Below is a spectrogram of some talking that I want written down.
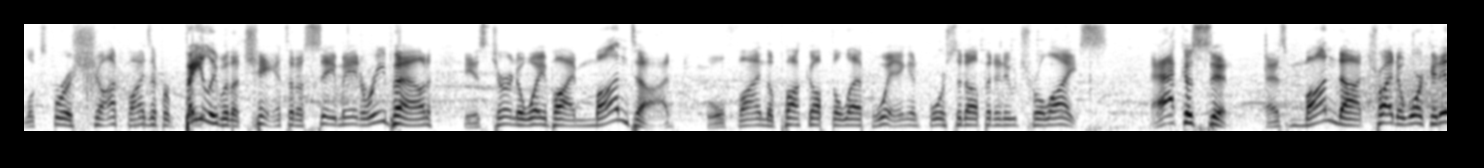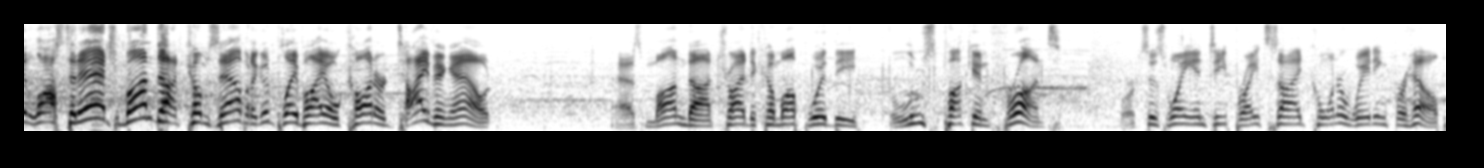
Looks for a shot. Finds it for Bailey with a chance and a save made. Rebound is turned away by Mondad. Will find the puck up the left wing and force it up into neutral ice. Atkinson as Mondot tried to work it in. Lost an edge. Mondot comes out, but a good play by O'Connor diving out as Mondot tried to come up with the loose puck in front. Works his way in deep right side corner, waiting for help.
